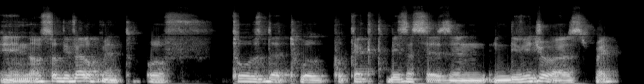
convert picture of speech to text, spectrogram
and also development of tools that will protect businesses and individuals, right?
